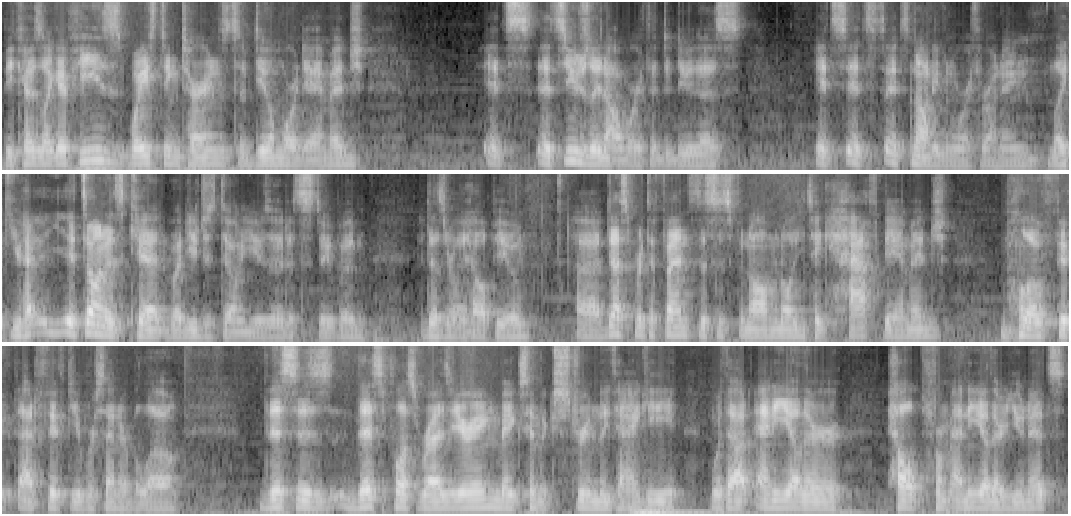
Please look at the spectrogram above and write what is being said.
Because like if he's wasting turns to deal more damage, it's it's usually not worth it to do this. It's it's it's not even worth running. Like you, it's on his kit, but you just don't use it. It's stupid. It doesn't really help you. Uh, Desperate Defense. This is phenomenal. You take half damage below 50, at fifty percent or below. This is this plus Res Earring makes him extremely tanky without any other help from any other units.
